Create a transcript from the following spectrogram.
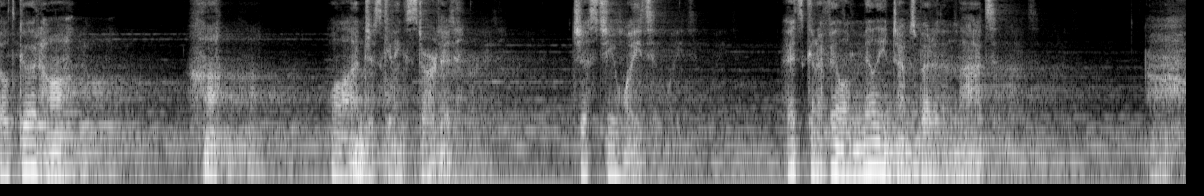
felt good, huh? Huh. Well, I'm just getting started. Just you wait. It's gonna feel a million times better than that.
